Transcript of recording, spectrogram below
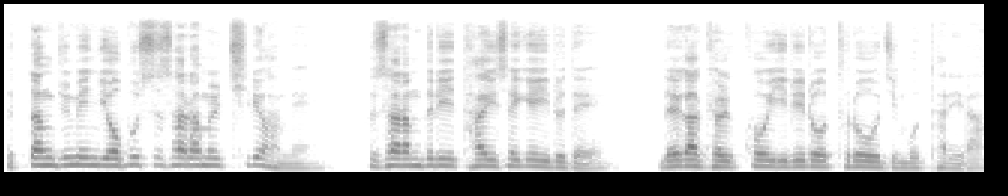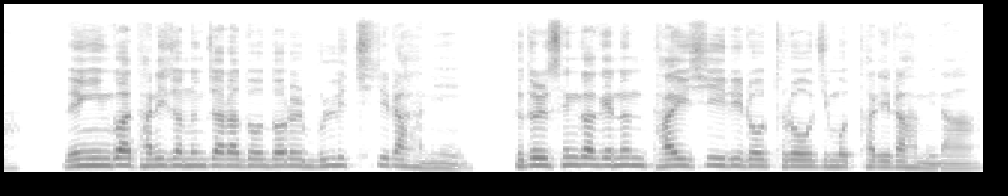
그 땅 주민 여부스 사람을 치려하매 그 사람들이 다윗에게 이르되 내가 결코 이리로 들어오지 못하리라. 맹인과 다리 저는 자라도 너를 물리치리라 하니 그들 생각에는 다윗이 이리로 들어오지 못하리라 함이나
